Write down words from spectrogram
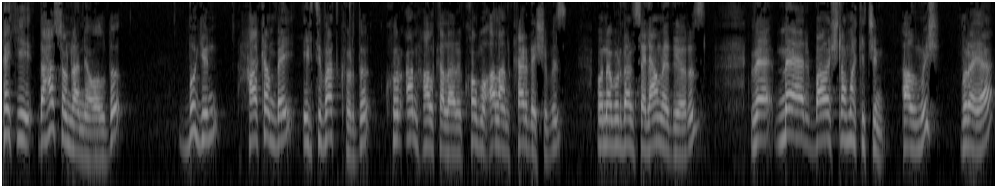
Peki daha sonra ne oldu? Bugün Hakan Bey irtibat kurdu. Kur'an halkaları komu alan kardeşimiz ona buradan selam ediyoruz. Ve meğer bağışlamak için almış buraya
